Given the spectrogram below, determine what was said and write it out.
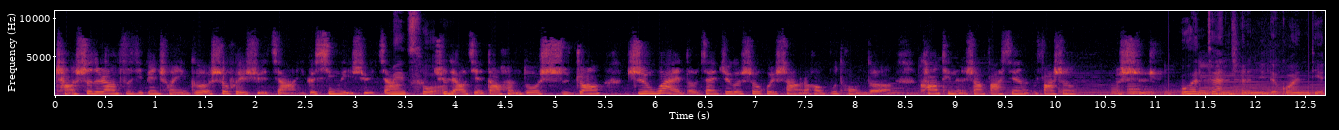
尝试的让自己变成一个社会学家，一个心理学家，没错，去了解到很多时装之外的，在这个社会上，然后不同的 continent 上发现发生的事。我很赞成你的观点。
